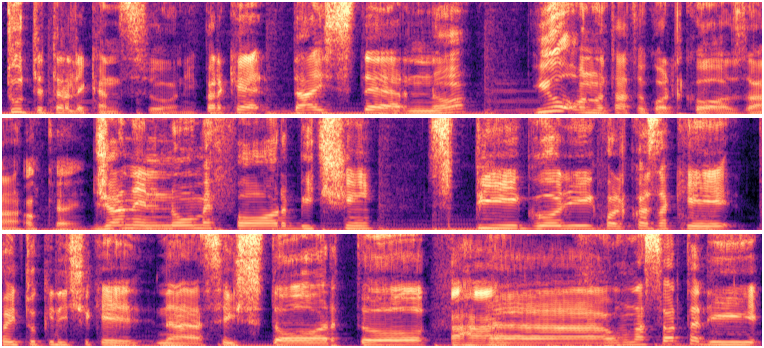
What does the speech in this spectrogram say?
tutte e tre le canzoni. Perché da esterno io ho notato qualcosa. Ok. Già nel nome Forbici, spigoli, qualcosa che. Poi tu che dici che nah, sei storto. Ah. eh, una sorta di.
